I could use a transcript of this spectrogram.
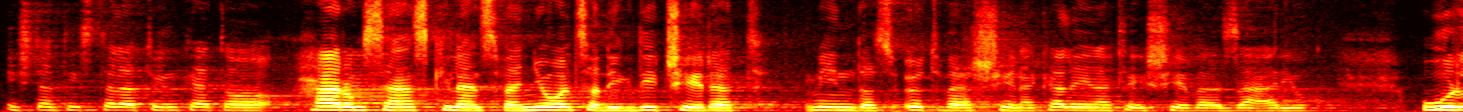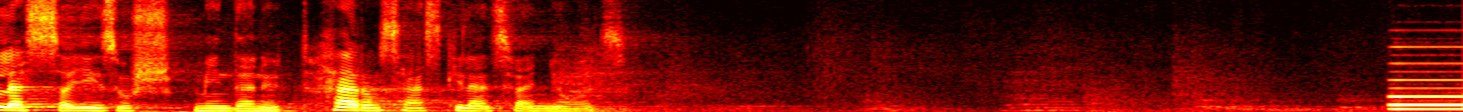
Isten tiszteletünket a 398. dicséret mind az öt versének eléneklésével zárjuk. Úr lesz a Jézus mindenütt. 398. Thank you.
